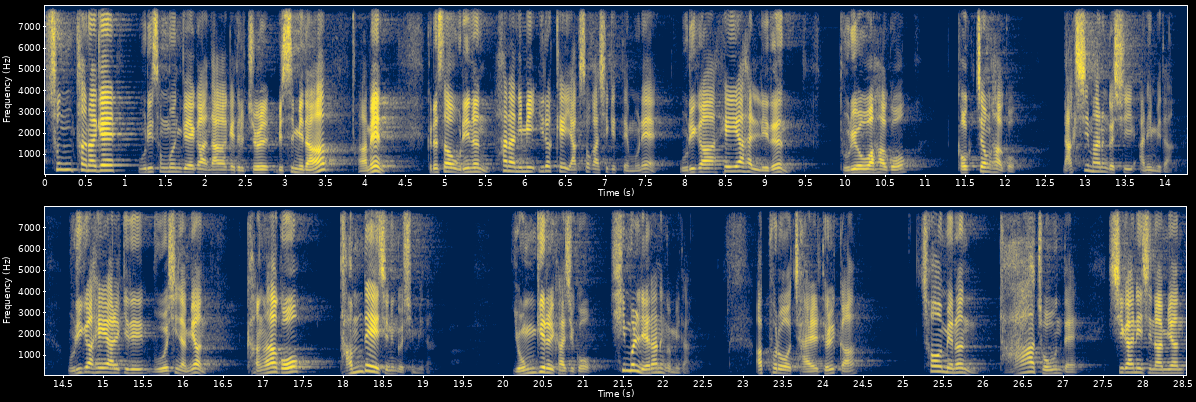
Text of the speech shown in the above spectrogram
순탄하게 우리 성문교회가 나가게 될 줄 믿습니다. 아멘. 그래서 우리는 하나님이 이렇게 약속하시기 때문에 우리가 해야 할 일은 두려워하고 걱정하고 낙심하는 것이 아닙니다. 우리가 해야 할 길이 무엇이냐면 강하고 담대해지는 것입니다. 용기를 가지고 힘을 내라는 겁니다. 앞으로 잘 될까? 처음에는 다 좋은데 시간이 지나면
